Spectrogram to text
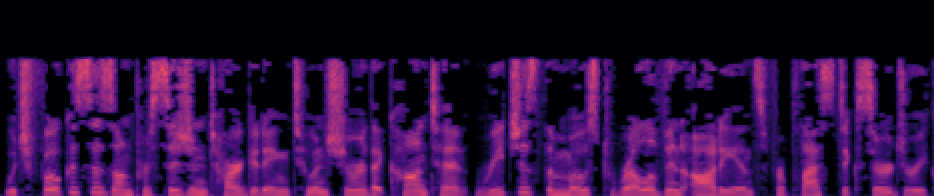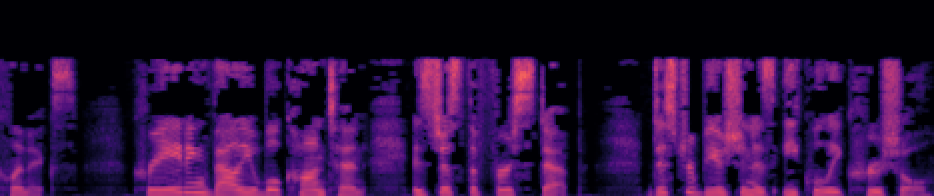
which focuses on precision targeting to ensure that content reaches the most relevant audience for plastic surgery clinics. Creating valuable content is just the first step. Distribution is equally crucial.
